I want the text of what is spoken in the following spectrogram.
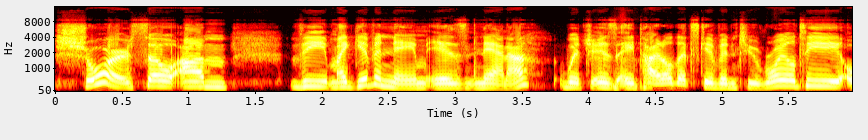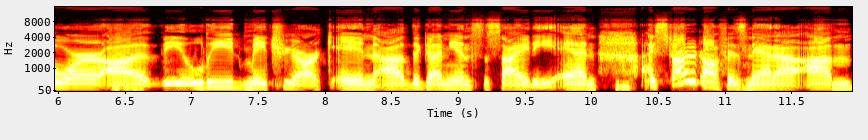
Sure. So, um, the my given name is Nana, which is a title that's given to royalty or uh, the lead matriarch in uh, the Ghanaian society. And I started off as Nana, um,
